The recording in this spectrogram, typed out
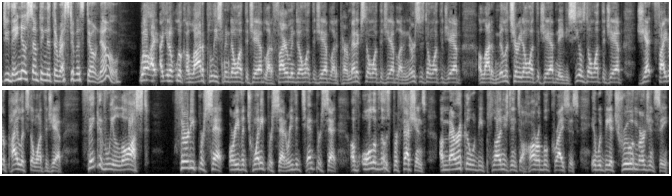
do they know something that the rest of us don't know? Well, I, I, you know, look, a lot of policemen don't want the jab. A lot of firemen don't want the jab. A lot of paramedics don't want the jab. A lot of nurses don't want the jab. A lot of military don't want the jab. Navy SEALs don't want the jab. Jet fighter pilots don't want the jab. Think if we lost 30% or even 20% or even 10% of all of those professions, America would be plunged into horrible crisis. It would be a true emergency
